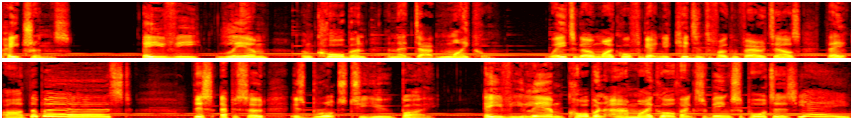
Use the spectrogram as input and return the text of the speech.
patrons. Avi, Liam, and Corbin and their dad Michael. Way to go, Michael, for getting your kids into folk and fairy tales. They are the best. This episode is brought to you by Avi, Liam, Corbin, and Michael. Thanks for being supporters. Yay!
